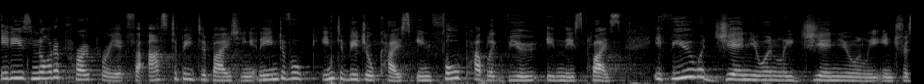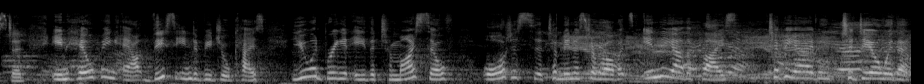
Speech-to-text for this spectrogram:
it is not appropriate for us to be debating an individual case in full public view in this place. If you were genuinely, genuinely interested in helping out this individual case, you would bring it either to myself or to, to Minister Roberts in the other place to be able to deal with it.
